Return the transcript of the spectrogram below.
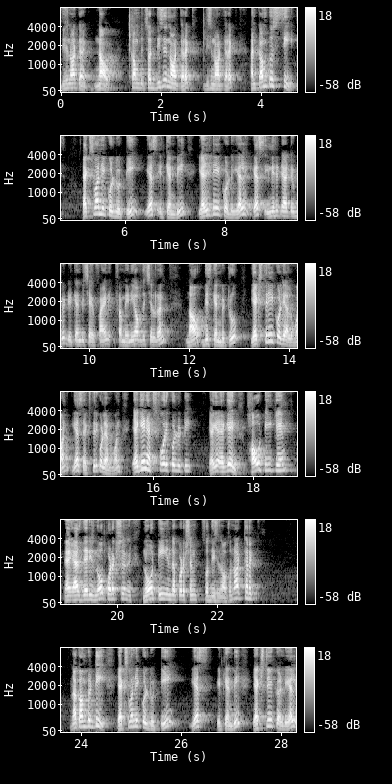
This is not correct. Now, come so this is not correct, this is not correct and come to C. X1 equal to T, yes it can be. LT equal to L, yes inherited attribute it can be find from any of the children. Now, this can be true. x3 equal to L1, yes x3 equal to L1, again x4 equal to T. Again, how T came? As there is no production, no T in the production, so this is also not correct. Now come to D, x1 equal to T, yes, it can be, x2 equal to L,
